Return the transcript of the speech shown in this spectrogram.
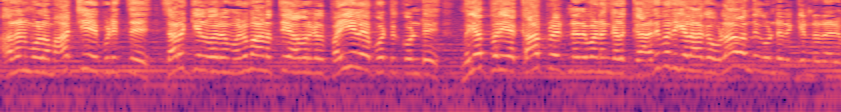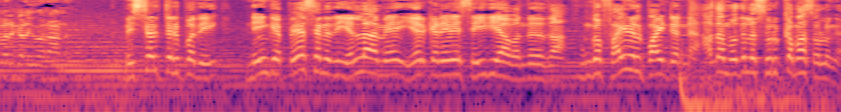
அதன் மூலம் ஆட்சியை பிடித்து சரக்கில் வரும் வருமானத்தை அவர்கள் பையிலே போட்டுக்கொண்டு மிகப்பெரிய கார்ப்பரேட் நிறுவனங்களுக்கு அதிபதிகளாக உலா வந்து கொண்டிருக்கின்றனர் இவர்கள் இவரான. மிஸ்டர் திருப்பதி நீங்க பேசுனது எல்லாமே ஏற்கனவே செய்தியா வந்ததுதான். உங்க ஃபைனல் பாயிண்ட் என்ன? அத முதல்ல சுருக்கமா சொல்லுங்க.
